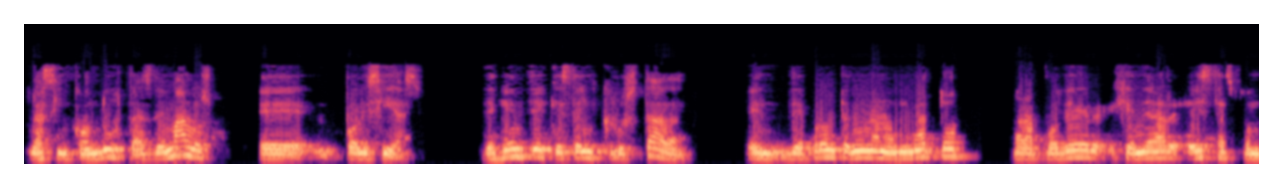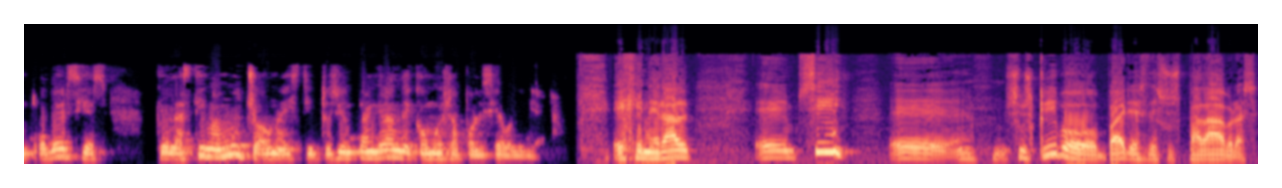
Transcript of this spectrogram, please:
las inconductas de malos eh, policías, de gente que está incrustada de pronto en un anonimato para poder generar estas controversias que lastima mucho a una institución tan grande como es la Policía Boliviana. En general, eh, sí, suscribo varias de sus palabras,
